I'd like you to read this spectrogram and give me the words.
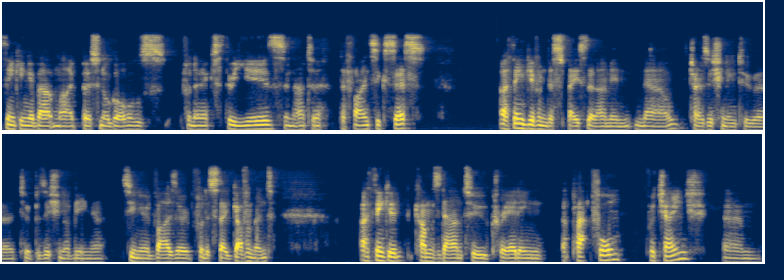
thinking about my personal goals for the next three years and how to define success, I think given the space that I'm in now, transitioning to a, to a position of being a senior advisor for the state government, I think it comes down to creating a platform for change. Um,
